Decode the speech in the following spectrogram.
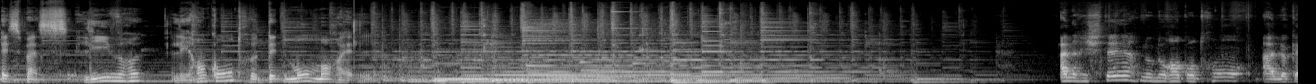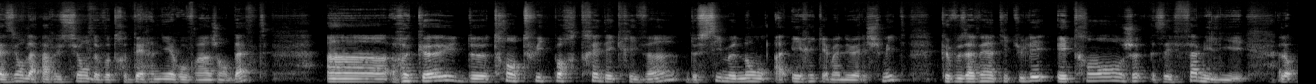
Espace Livre, les rencontres d'Edmond Morel. Anne Richter, nous nous rencontrons à l'occasion de la parution de votre dernier ouvrage en date, un recueil de 38 portraits d'écrivains de Simenon à Éric Emmanuel Schmitt que vous avez intitulé Étranges et familiers. Alors,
